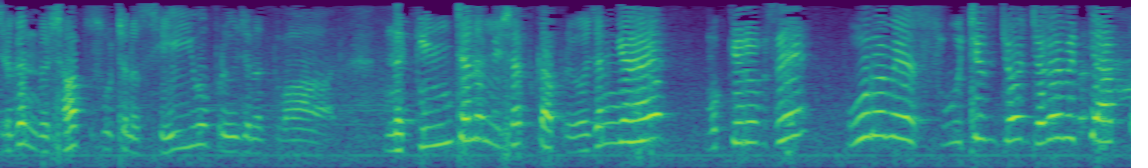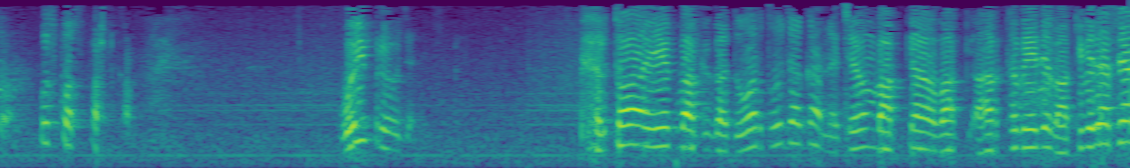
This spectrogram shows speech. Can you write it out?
जगन विषात सूचन से प्रयोजन न किंचन मिशत का प्रयोजन क्या है, मुख्य रूप से पूर्व में सूचित जो जगह मिथ्यात्व उसको स्पष्ट करना है। वही प्रयोजन। फिर तो एक वाक्य का दो अर्थ हो जाएगा। न वाक्य वाक्य अर्थ वाक्य वेद से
